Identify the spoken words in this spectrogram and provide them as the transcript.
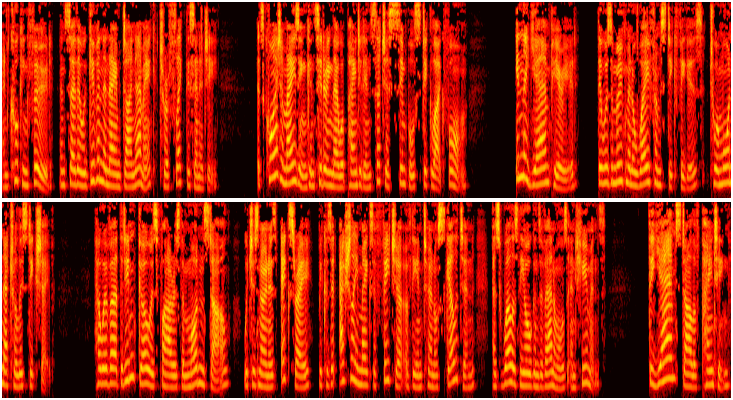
and cooking food, and so they were given the name dynamic to reflect this energy. It's quite amazing considering they were painted in such a simple stick-like form. In the Yam period, there was a movement away from stick figures to a more naturalistic shape. However, they didn't go as far as the modern style, which is known as X-ray because it actually makes a feature of the internal skeleton as well as the organs of animals and humans. The yam style of painting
